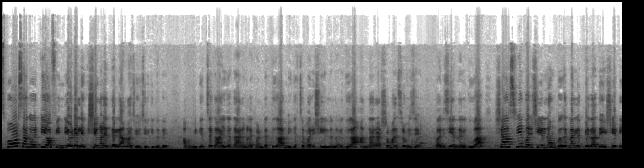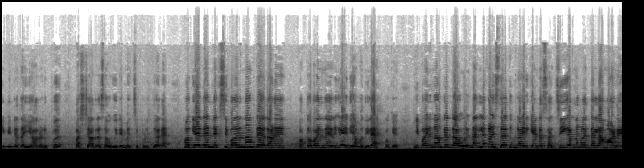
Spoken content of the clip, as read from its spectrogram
സ്പോർട്സ് അതോറിറ്റി ഓഫ് ഇന്ത്യയുടെ ലക്ഷ്യങ്ങൾ എന്തെല്ലാമാണ് ചോദിച്ചിരിക്കുന്നത്? അപ്പൊ മികച്ച കായിക താരങ്ങളെ കണ്ടെത്തുക മികച്ച പരിശീലനം നൽകുക അന്താരാഷ്ട്ര മത്സരം വിജയ പരിചയം നൽകുക ശാസ്ത്രീയ പരിശീലനം ഉപകരണ ലഭ്യത ദേശീയ ടീമിന്റെ തയ്യാറെടുപ്പ് പശ്ചാത്തല സൗകര്യം മെച്ചപ്പെടുത്തുക അല്ലെ? ഓക്കെ ദെൻ നെക്സ്റ്റ് പതിനൊന്നാമത്തെ ഏതാണ്? പത്തോ പതിനൊന്നോ ഏതെങ്കിലും എഴുതിയാൽ മതി അല്ലേ? ഓക്കെ ഇനി പതിനൊന്നാമത്തെ എന്താ? ഒരു നല്ല കളിസ്ഥലത്ത് ഉണ്ടായിരിക്കേണ്ട സജ്ജീകരണങ്ങൾ എന്തെല്ലാമാണ്?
